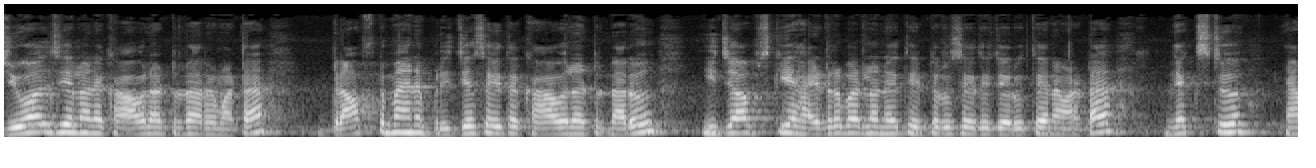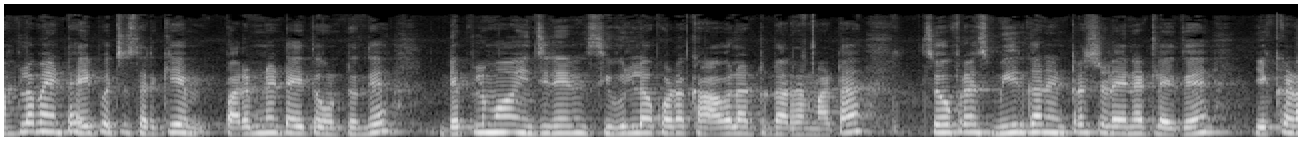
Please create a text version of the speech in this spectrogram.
జియాలజీలోనే కావాలంటున్నారు అనమాట డ్రాఫ్ట్ మ్యాన్ బ్రిడ్జెస్ అయితే కావాలంటున్నారు. ఈ జాబ్స్కి హైదరాబాద్లోనే అయితే ఇంటర్వ్యూస్ అయితే జరుగుతాయి అనమాట నెక్స్ట్ ఎంప్లాయ్మెంట్ టైప్ వచ్చేసరికి పర్మనెంట్ అయితే ఉంటుంది. డిప్లొమా ఇంజనీరింగ్ సివిల్లో కూడా కావాలంటున్నారు అనమాట సో ఫ్రెండ్స్ మీరు కానీ ఇంట్రెస్టెడ్ అయినట్లయితే ఇక్కడ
